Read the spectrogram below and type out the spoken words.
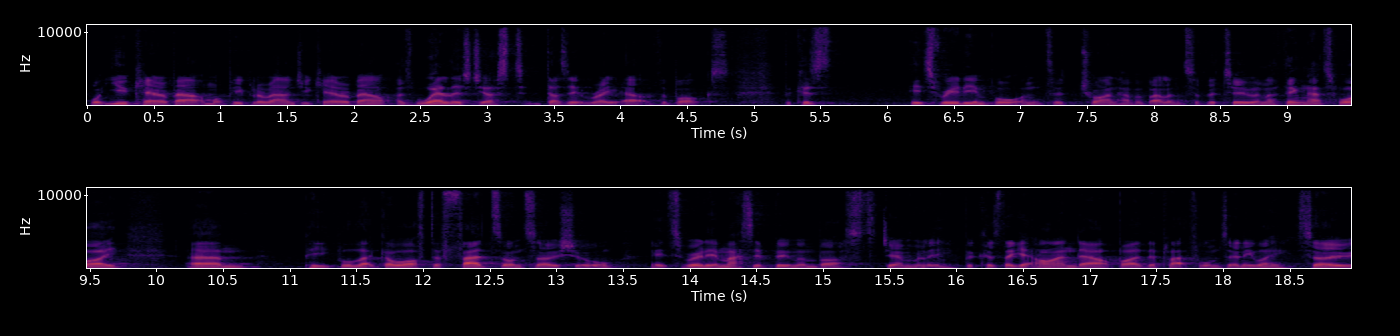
what you care about and what people around you care about, as well as just does it rate out of the box, because it's really important to try and have a balance of the two. And I think that's why um, people that go after fads on social, it's really a massive boom and bust generally because they get ironed out by the platforms anyway. So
